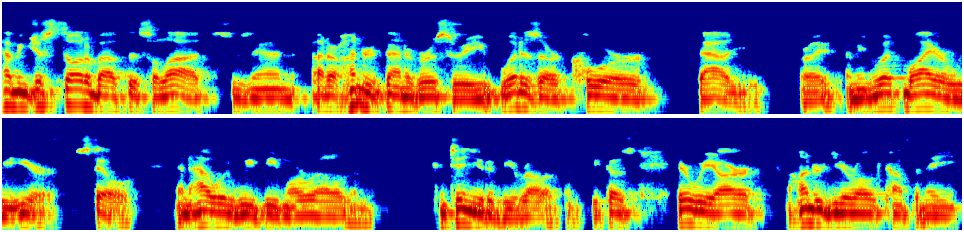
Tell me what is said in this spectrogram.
Having just thought about this a lot, Suzanne, at our 100th anniversary, what is our core value, right? I mean, what, why are we here still? And how would we be more relevant, continue to be relevant? Because here we are, a 100 year old company.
